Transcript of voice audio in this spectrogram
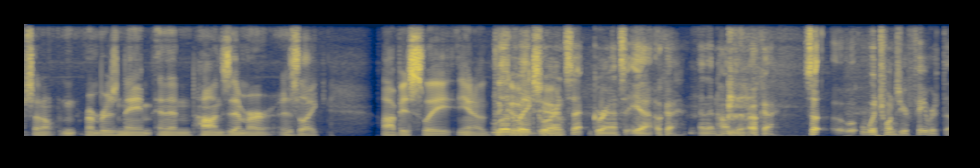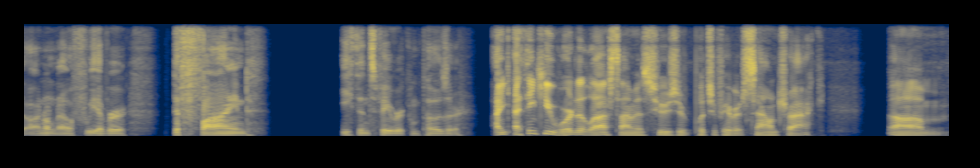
so I don't remember his name, and then Hans Zimmer is like obviously you know the Ludwig go-to. Göransson, Göransson, yeah, okay, and then Hans. Zimmer, okay, so uh, which one's your favorite though? I don't know if we ever defined Ethan's favorite composer. I, I think you worded it last time as who's your what's your favorite soundtrack, um,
